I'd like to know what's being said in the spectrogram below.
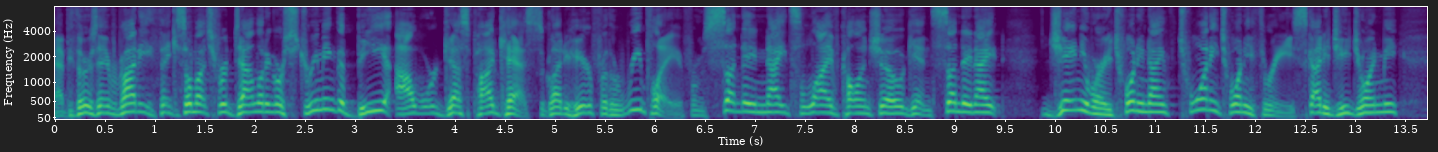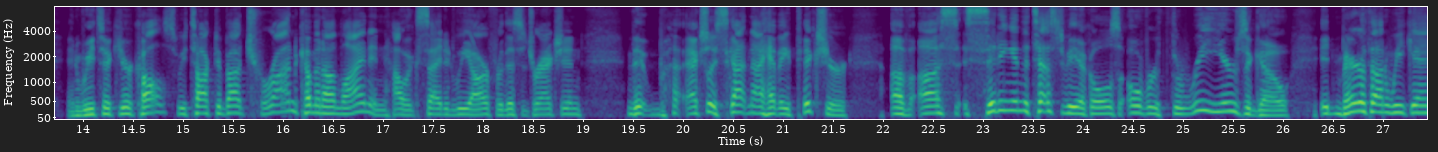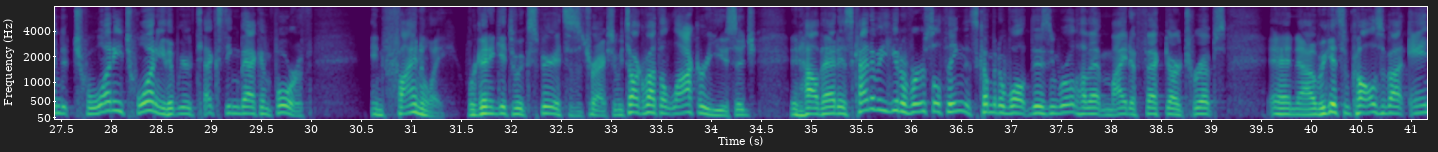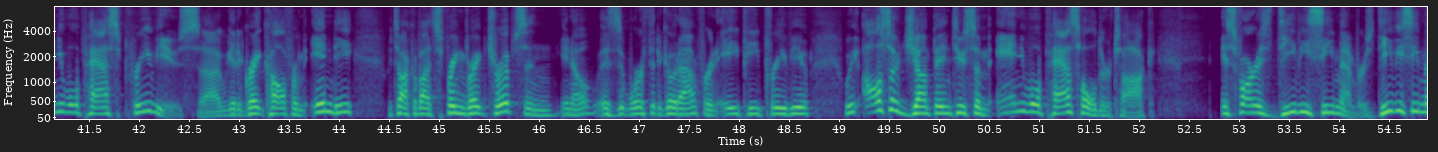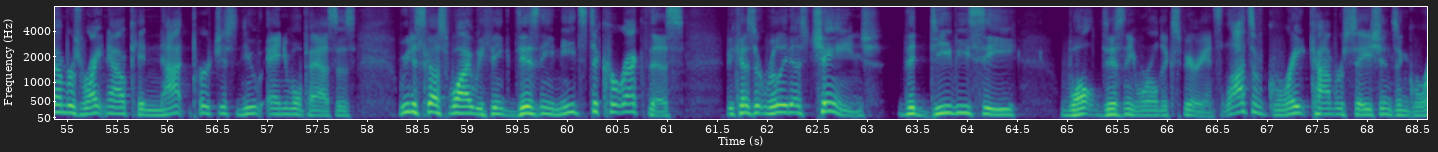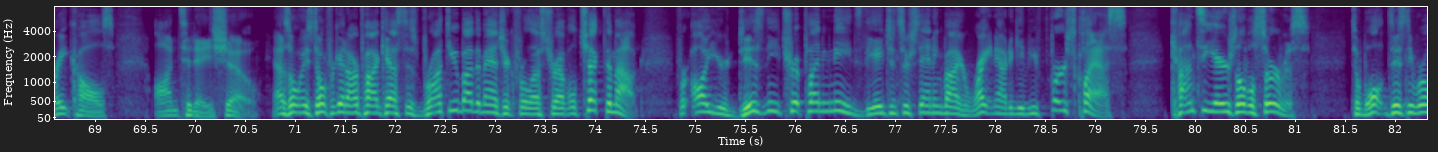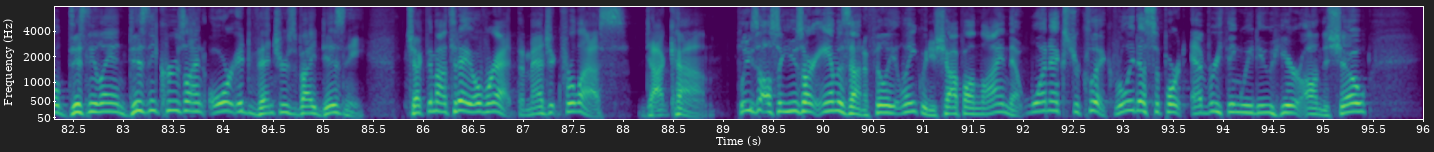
Happy Thursday, everybody. Thank you so much for downloading or streaming the Be Our Guest podcast. So glad you're here for the replay from Sunday night's live call in show. Again, Sunday night, January 29th, 2023. Scotty G joined me and we took your calls. We talked about Tron coming online and how excited we are for this attraction. That actually, Scott and I have a picture of us sitting in the test vehicles over three years ago in Marathon Weekend 2020 that we were texting back and forth. And finally, we're going to get to experience this attraction. We talk about the locker usage and how that is kind of a universal thing that's coming to Walt Disney World, how that might affect our trips. And uh, we get some calls about annual pass previews. Uh, we get a great call from Indy. We talk about spring break trips and, you know, is it worth it to go down for an AP preview? We also jump into some annual pass holder talk as far as DVC members. DVC members right now cannot purchase new annual passes. We discuss why we think Disney needs to correct this because it really does change the DVC Walt Disney World experience. Lots of great conversations and great calls on today's show. As always, don't forget our podcast is brought to you by the Magic for Less Travel. Check them out. For all your Disney trip planning needs, the agents are standing by right now to give you first class concierge level service to Walt Disney World, Disneyland, Disney Cruise Line, or Adventures by Disney. Check them out today over at themagicforless.com. Please also use our Amazon affiliate link when you shop online. That one extra click really does support everything we do here on the show.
